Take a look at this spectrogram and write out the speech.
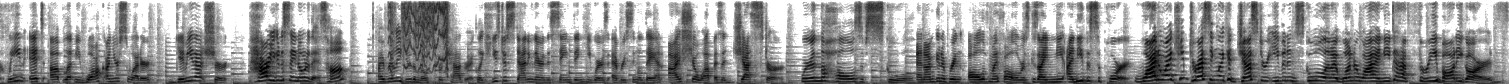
Clean it up. Let me walk on your sweater. Give me that shirt. How are you gonna say no to this, huh? I really do the most for Chadrick. Like, he's just standing there in the same thing he wears every single day, and I show up as a jester. We're in the halls of school, and I'm gonna bring all of my followers because I need I need the support. Why do I keep dressing like a jester even in school, and I wonder why I need to have three bodyguards?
